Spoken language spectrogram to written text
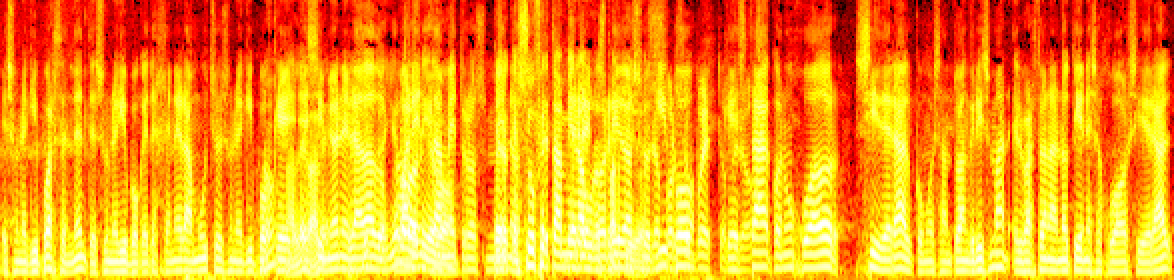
es un equipo ascendente, es un equipo que te genera mucho, es un equipo que vale, eh, vale, Simeone le ha dado 40 metros menos pero que sufre también de recorrido a su equipo, que está con un jugador sideral como es Antoine Grisman, el Barcelona no tiene ese jugador sideral,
